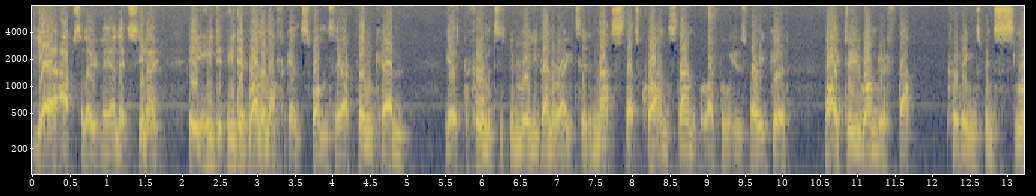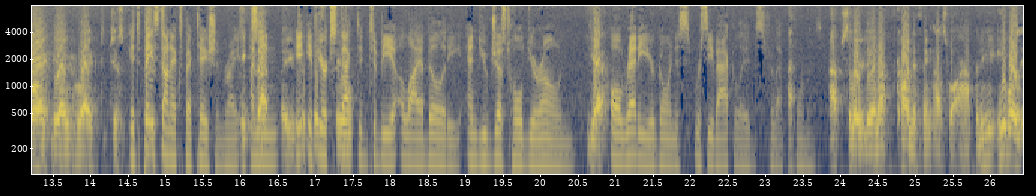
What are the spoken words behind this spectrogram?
Yeah, absolutely, and it's you know he he did, he did well enough against Swansea. I think um, yeah his performance has been really venerated, and that's that's quite understandable. I thought he was very good, but I do wonder if that pudding's been slightly over-egged. Just It's based on expectation, right? Exactly, I mean, if you're expected to be a liability and you just hold your own, yeah already you're going to receive accolades for that performance. Absolutely, and I kind of think that's what happened. He, he was,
